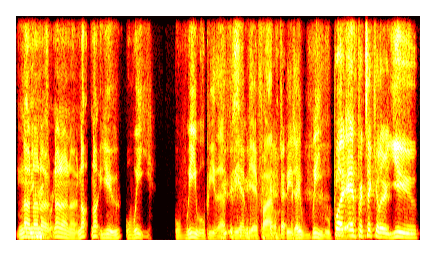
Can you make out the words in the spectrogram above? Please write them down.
no, be no, great no, no, no, no, not not you. We, we will be there for the NBA Finals. BJ, we will be. But there. in particular, you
